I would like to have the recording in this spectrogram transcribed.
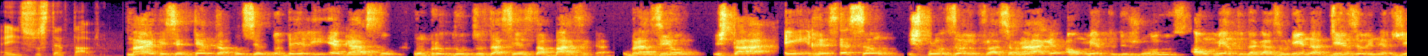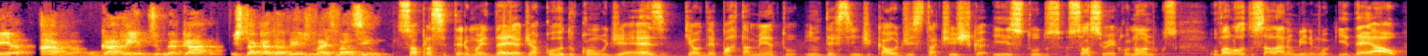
é insustentável. Mais de 70% dele é gasto com produtos da cesta básica. O Brasil está em recessão, explosão inflacionária, aumento de juros, aumento da gasolina, diesel, energia, água. O carrinho do supermercado está cada vez mais vazio. Só para se ter uma ideia, de acordo com o DIEESE, que é o Departamento Intersindical de Estatística e Estudos Socioeconômicos, o valor do salário mínimo ideal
